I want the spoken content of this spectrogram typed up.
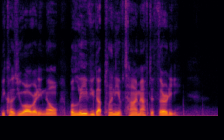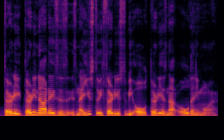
because you already know. Believe you got plenty of time after 30. 30, 30 nowadays is, is not used to be 30 used to be old. 30 is not old anymore.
